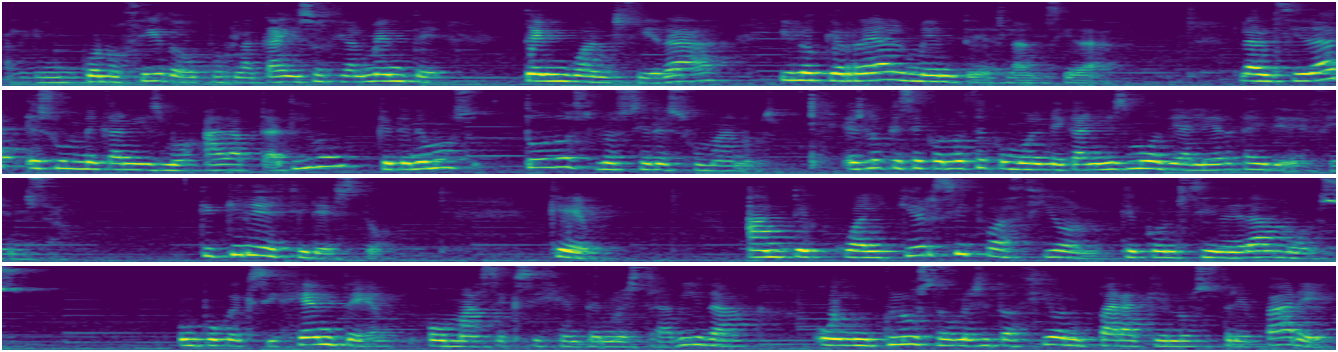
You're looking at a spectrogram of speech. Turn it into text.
alguien conocido por la calle socialmente, tengo ansiedad, y lo que realmente es la ansiedad. La ansiedad es un mecanismo adaptativo que tenemos todos los seres humanos. Es lo que se conoce como el mecanismo de alerta y de defensa. ¿Qué quiere decir esto? Que ante cualquier situación que consideramos un poco exigente o más exigente en nuestra vida, o incluso una situación para que nos prepare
